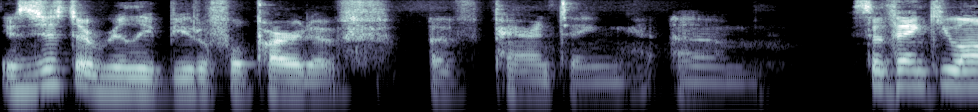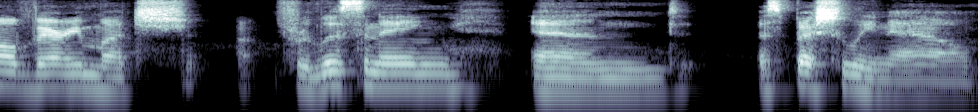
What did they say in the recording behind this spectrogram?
it was just a really beautiful part of of parenting. Um so thank you all very much for listening and especially now,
